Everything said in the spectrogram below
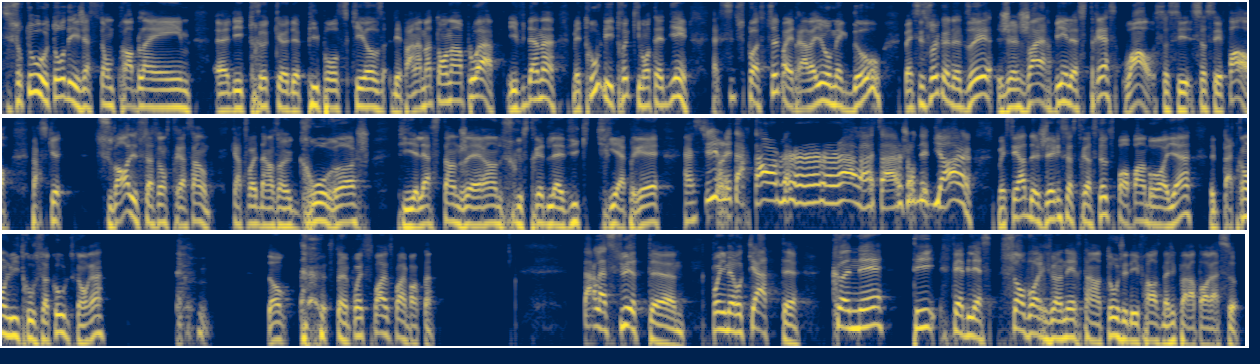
c'est surtout autour des gestions de problèmes, euh, des trucs de people skills, dépendamment de ton emploi, évidemment. Mais trouve des trucs qui vont être bien. si tu postules pour aller travailler au McDo, ben c'est sûr que de dire je gère bien le stress, wow, ça c'est ça c'est fort parce que tu vas avoir des situations stressantes quand tu vas être dans un gros rush, puis l'assistante gérante frustrée de la vie qui te crie après ah, si on est en retard, c'est la journée d'hier. Mais c'est hâte de gérer ce stress-là, tu pars pas en broyant. Le patron, lui, il trouve ça cool, tu comprends? Donc, c'est un point super, super important. Par la suite, euh, point numéro 4, connais tes faiblesses. Ça, on va revenir tantôt. J'ai des phrases magiques par rapport à ça.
